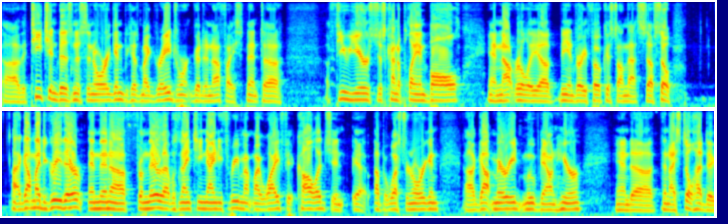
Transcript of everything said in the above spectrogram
uh, the teaching business in Oregon because my grades weren't good enough. I spent uh, a few years just kind of playing ball and not really uh, being very focused on that stuff. So I got my degree there, and then uh, from there, that was 1993. Met my wife at college in uh, up at Western Oregon. Uh, got married, moved down here, and uh, then I still had to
